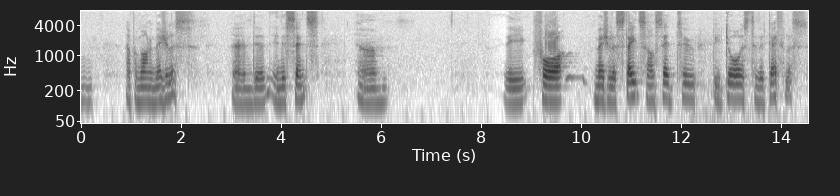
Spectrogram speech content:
Appamana measureless, and uh, in this sense, um, the four measureless states are said to be doors to the deathless. Uh,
